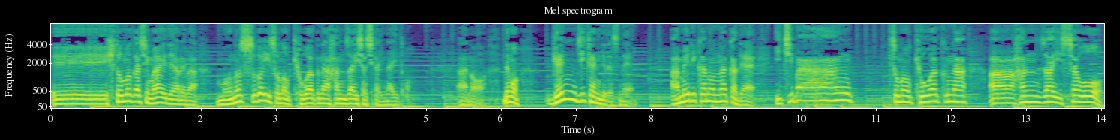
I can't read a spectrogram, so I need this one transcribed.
えー、一昔前であれば、ものすごいその凶悪な犯罪者しかいないと。あの、でも、現時点でですね、アメリカの中で一番その凶悪なあ犯罪者を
